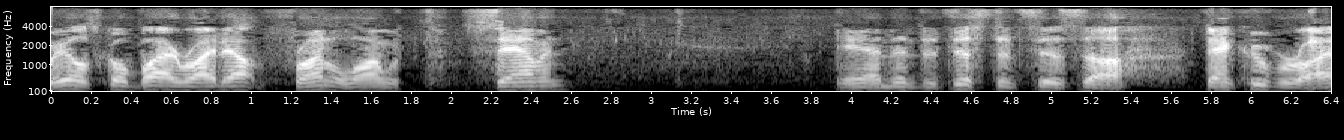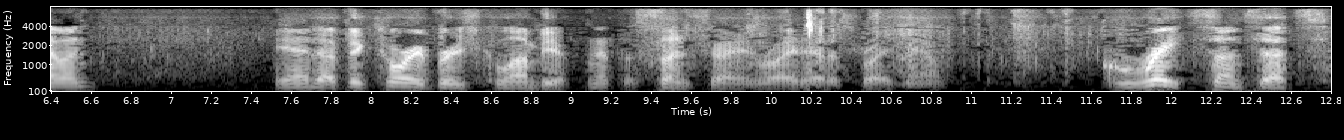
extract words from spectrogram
Whales go by right out in front along with salmon. And in the distance is uh, Vancouver Island and uh, Victoria, British Columbia. And the sun shining right at us right now. Great sunsets.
